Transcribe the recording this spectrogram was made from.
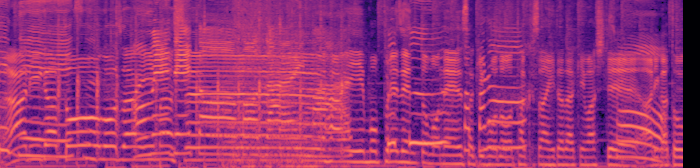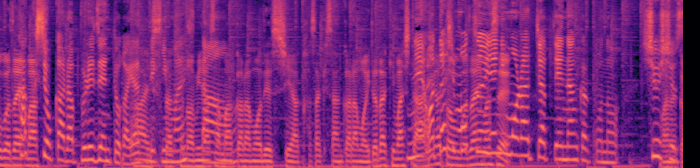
です。ありがとうございます。おめでとうございます。はいもうプレゼントもね先ほどたくさんいただきましてありがとうござい各ます。所からプレゼントがやってきました、はい、スタッフの皆様からもですし赤崎さんからもいただきました、ね、ありがと私もつうございます。いでにもらっちゃってなんかこのシュッシュす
